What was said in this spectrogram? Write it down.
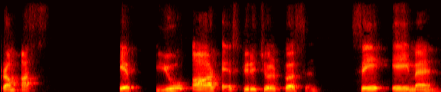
from us. If you are a spiritual person, say amen.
